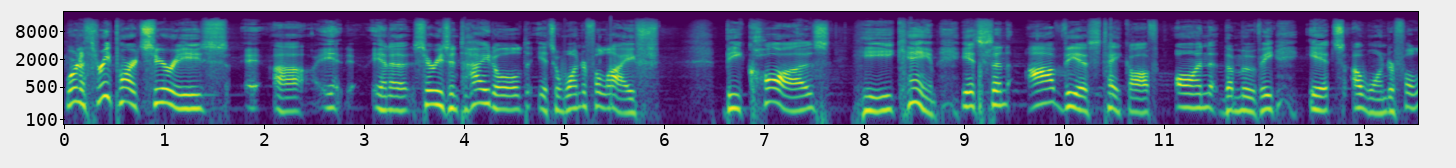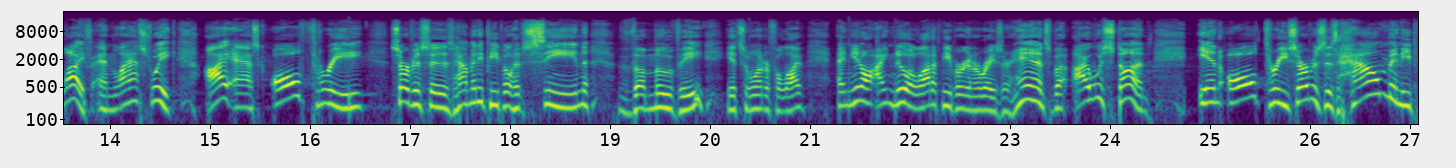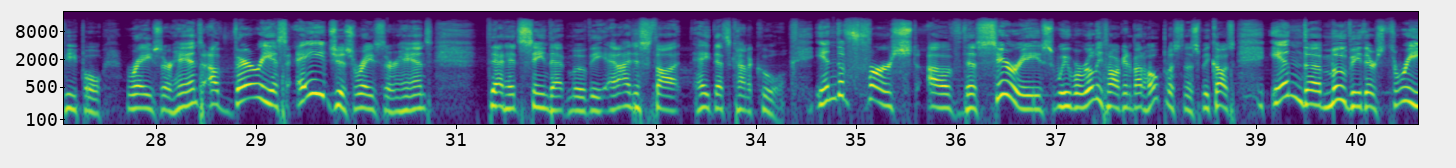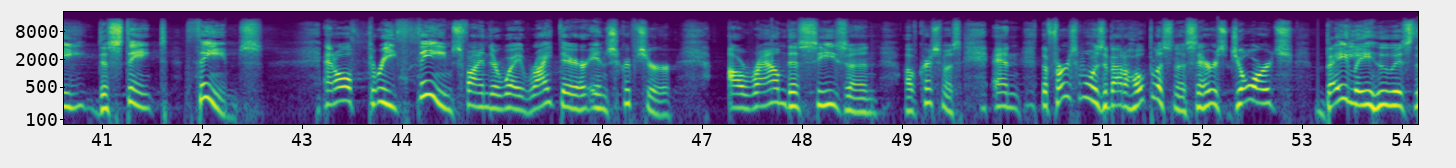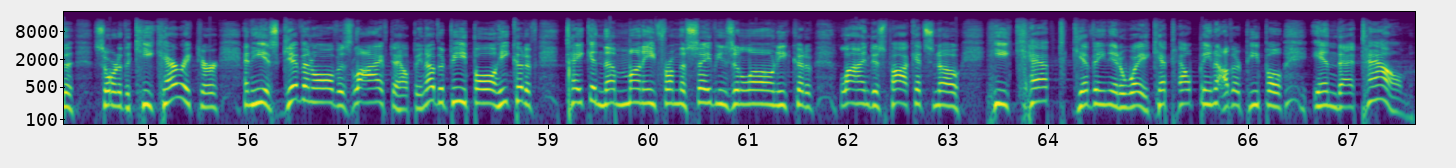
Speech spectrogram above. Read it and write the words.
We're in a three part series, uh, in a series entitled It's a Wonderful Life because he came. It's an obvious takeoff on the movie, It's a Wonderful Life. And last week, I asked all three services how many people have seen the movie, It's a Wonderful Life. And you know, I knew a lot of people were going to raise their hands, but I was stunned. In all three services, how many people raised their hands, of various ages raised their hands that had seen that movie, and I just thought, hey, that's kind of cool. In the first of the series, we were really talking about hopelessness because in the movie, there's three distinct themes. And all three themes find their way right there in Scripture around this season of Christmas. And the first one was about hopelessness. There's George Bailey, who is the sort of the key character, and he has given all of his life to helping other people. He could have taken the money from the savings and loan, he could have lined his pockets. No, he kept giving it away, he kept helping other people in that town.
